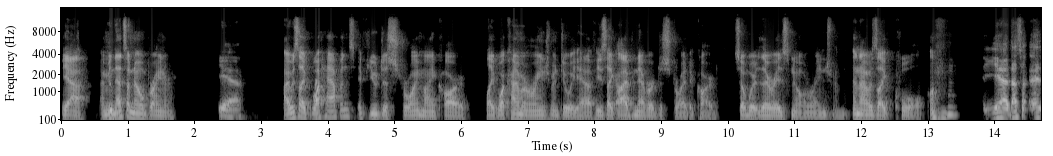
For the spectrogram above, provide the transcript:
Yeah, I mean that's a no brainer. Yeah. I was like, what happens if you destroy my card? Like, what kind of arrangement do we have? He's like, I've never destroyed a card. So there is no arrangement. And I was like, cool. Yeah, that's uh,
